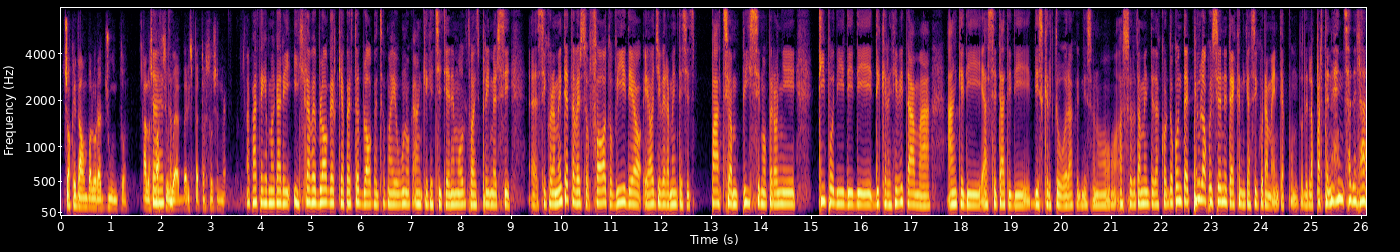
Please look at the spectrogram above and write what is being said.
ciò che dà un valore aggiunto allo certo. spazio web rispetto al social network. A parte che magari il travel blogger che ha aperto il blog, insomma, è uno anche che ci tiene molto a esprimersi eh, sicuramente attraverso foto, video e oggi veramente c'è spazio amplissimo per ogni tipo di, di, di, di, creatività, ma anche di assetati di, di, scrittura, quindi sono assolutamente d'accordo con te. Più la questione tecnica, sicuramente, appunto, dell'appartenenza della,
